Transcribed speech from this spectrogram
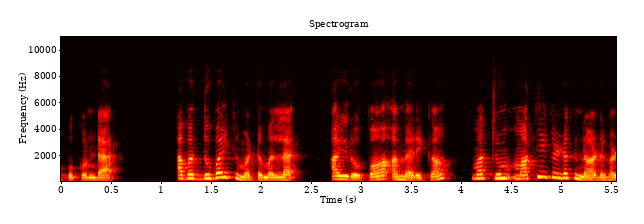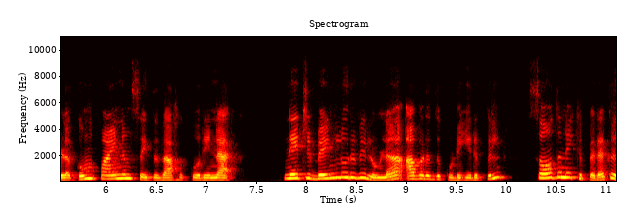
ஒப்புக்கொண்டார். அவர் துபாய்க்கு மட்டுமல்ல ஐரோப்பா அமெரிக்கா மற்றும் மத்திய கிழக்கு நாடுகளுக்கும் பயணம் செய்ததாக கூறினார். நேற்று பெங்களூருவில் உள்ள அவரது குடியிருப்பில் சோதனைக்கு பிறகு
